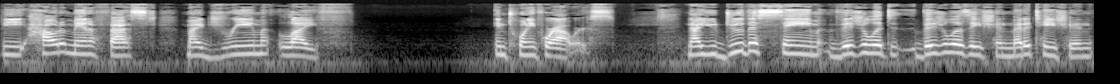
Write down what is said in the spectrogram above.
the how to manifest my dream life in 24 hours. Now you do this same visual, visualization meditation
